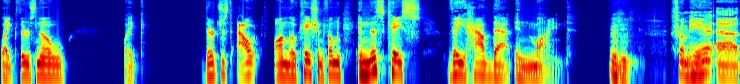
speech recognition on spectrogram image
Like there's no like they're just out on location filming. In this case they had that in mind. Mm-hmm. From here, our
